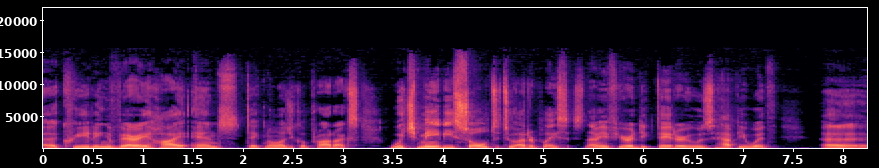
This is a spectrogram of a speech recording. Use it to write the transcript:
uh, creating very high end technological products, which may be sold to other places. Now, if you're a dictator who's happy with uh,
